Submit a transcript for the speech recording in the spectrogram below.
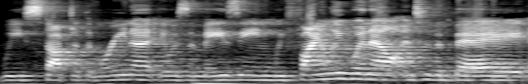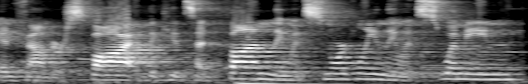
we stopped at the marina. It was amazing. We finally went out into the bay and found our spot. The kids had fun. They went snorkeling, they went swimming.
